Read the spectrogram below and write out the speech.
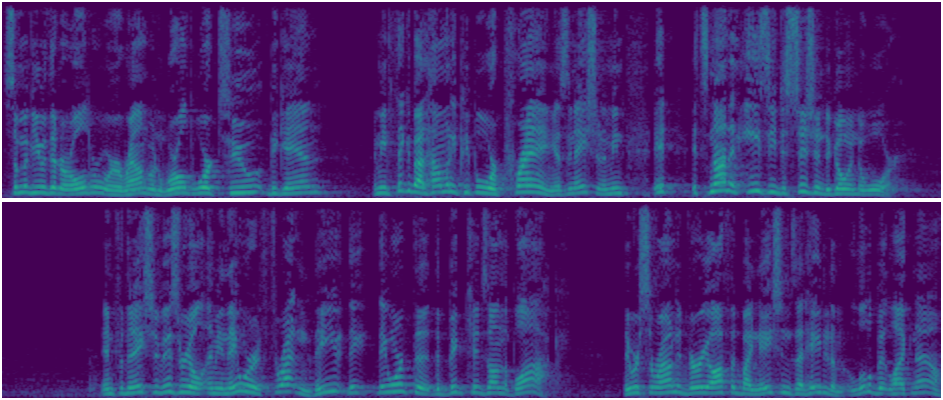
Some of you that are older were around when World War II began. I mean, think about how many people were praying as a nation. I mean, it, it's not an easy decision to go into war. And for the nation of Israel, I mean, they were threatened. They, they, they weren't the, the big kids on the block. They were surrounded very often by nations that hated them, a little bit like now,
